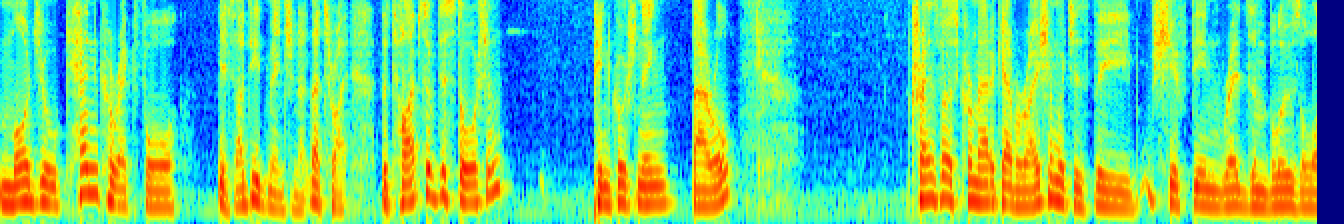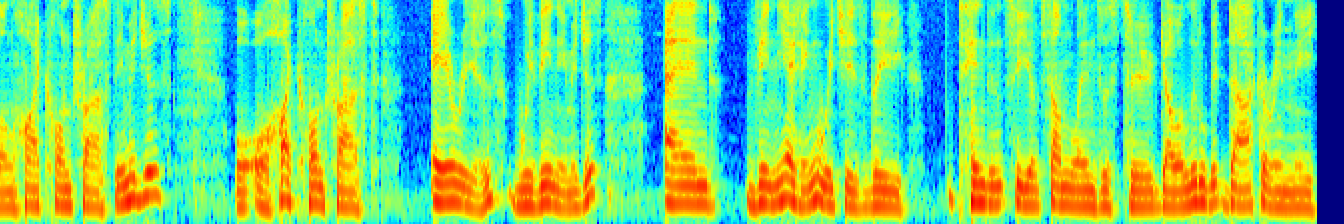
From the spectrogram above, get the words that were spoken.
module can correct for, yes, I did mention it, that's right. The types of distortion, pin cushioning, barrel, transverse chromatic aberration, which is the shift in reds and blues along high contrast images or, or high contrast areas within images, and vignetting, which is the tendency of some lenses to go a little bit darker in the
